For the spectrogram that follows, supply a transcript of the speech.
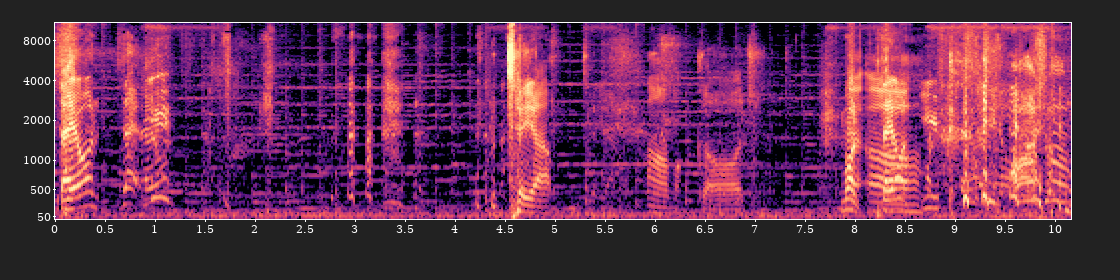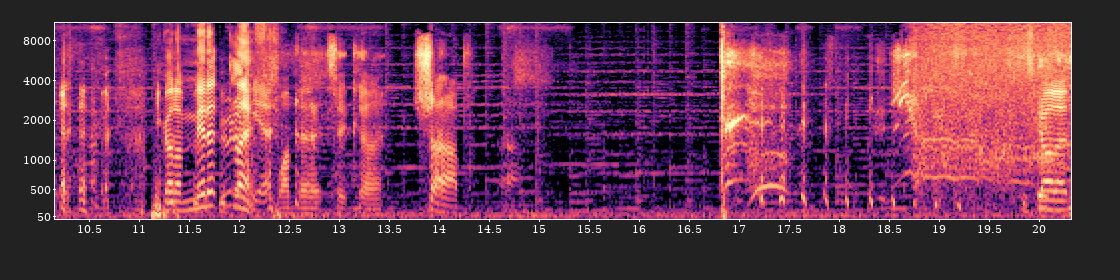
Stay on! Stay you! Tee up. Oh my god. Come on, stay Oh. on! You fucking awesome! You got a minute left. One minute to go. Shut up. He's got it.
